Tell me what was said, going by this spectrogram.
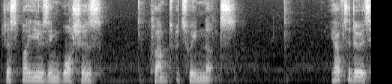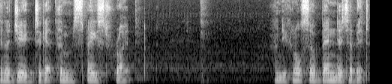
just by using washers clamped between nuts. You have to do it in a jig to get them spaced right and you can also bend it a bit.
